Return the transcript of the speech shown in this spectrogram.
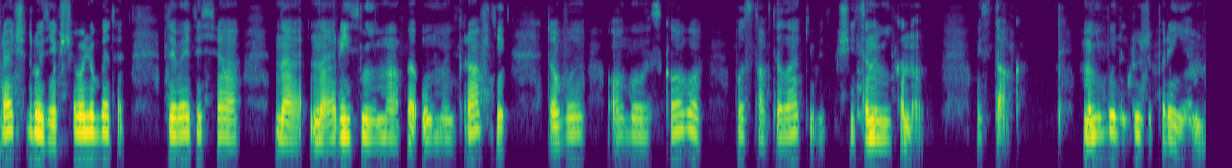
речі, друзі, якщо ви любите дивитися на, на різні мапи у Майнкрафті, то ви обов'язково поставте лайк і підпишіться на мій канал. Ось так. Мені буде дуже приємно.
